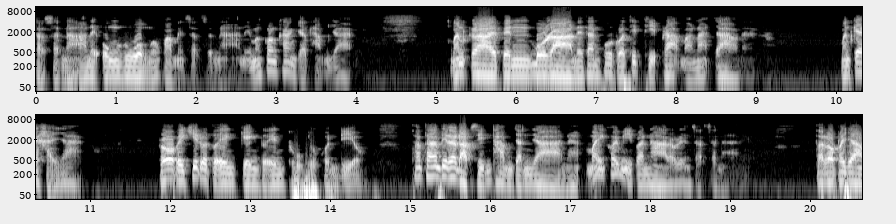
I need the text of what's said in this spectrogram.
ศาสนาในองค์รวมของความเป็นศาสนาเนี่ยมันค่อนข้างจะทำยาก มันกลายเป็นโบราณในท่านพูดว่าทิฏฐิพระมานะเจ้านะ มันแก้ไขยาก เพราะว่าไปคิดว่าตัวเองเก่งตัวเองถูกอยู่คนเดียว ทั้งๆที่ระดับศีลธรรมจัญญานะไม่ค่อยมีปัญหาเราเรื่องศาสนาแต่เราพยายาม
